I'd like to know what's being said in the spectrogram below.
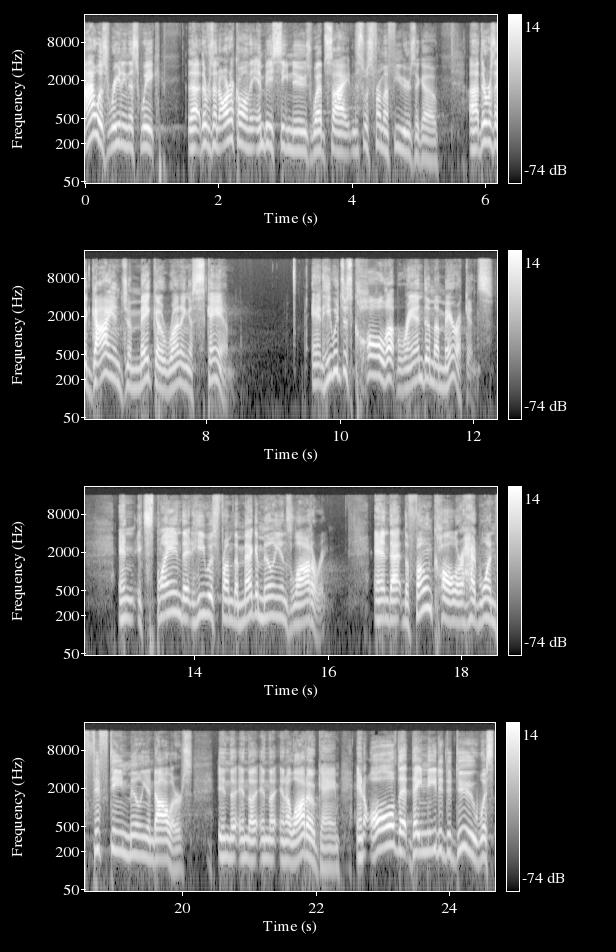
I was reading this week, uh, there was an article on the NBC News website, and this was from a few years ago. Uh, there was a guy in Jamaica running a scam, and he would just call up random Americans and explain that he was from the Mega Millions lottery and that the phone caller had won $15 million in, the, in, the, in, the, in a lotto game. And all that they needed to do was,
